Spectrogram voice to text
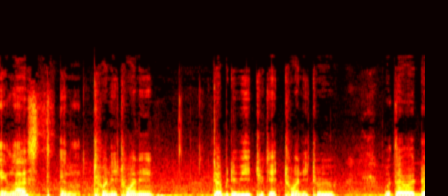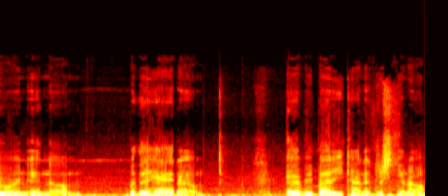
in last in 2020 WWE 2K22 what they were doing in um where they had um everybody kind of just you know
